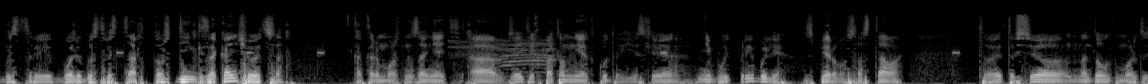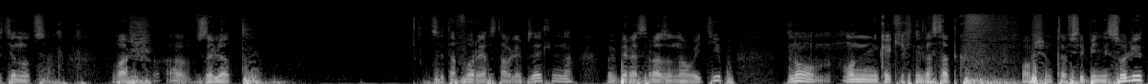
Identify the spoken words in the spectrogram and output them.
быстрый, более быстрый старт. Потому что деньги заканчиваются, которые можно занять, а взять их потом неоткуда. Если не будет прибыли с первого состава, то это все надолго может затянуться. Ваш э, взлет. Светофоры я оставлю обязательно. Выбираю сразу новый тип. Ну, он никаких недостатков, в общем-то, в себе не сулит,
